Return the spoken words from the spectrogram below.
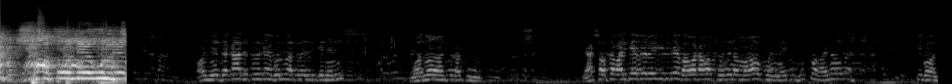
একশত নেউল এক সপ্তাহ বাড়িতে বেরোয় গেছি রে বাবাটা আমার খোঁজে না মাও খোঁজে না একটু দুঃখ হয় না কি বল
